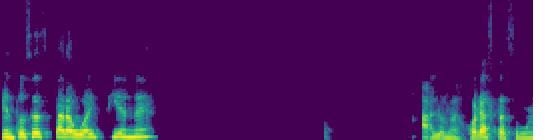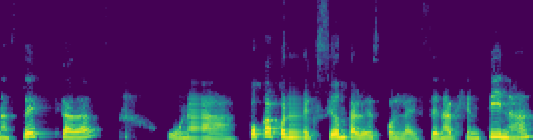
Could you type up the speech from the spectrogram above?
Entonces Paraguay tiene, a lo mejor hasta hace unas décadas, una poca conexión tal vez con la escena argentina.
